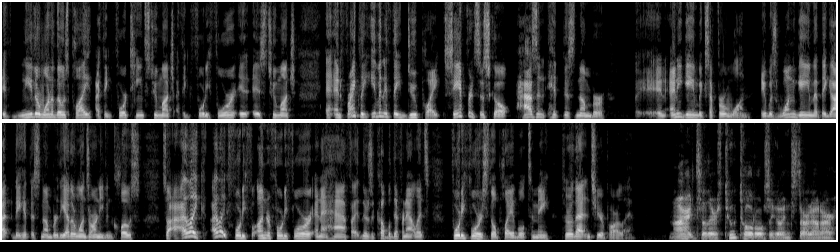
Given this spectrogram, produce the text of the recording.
If neither one of those play, I think 14 is too much. I think 44 is, is too much. And, and frankly, even if they do play, San Francisco hasn't hit this number in any game except for one. It was one game that they got they hit this number. The other ones aren't even close. So I, like I like 44 under 44 and a half. I, there's a couple different outlets. 44 is still playable to me. Throw that into your parlay. All right, so there's two totals to go ahead and start out our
